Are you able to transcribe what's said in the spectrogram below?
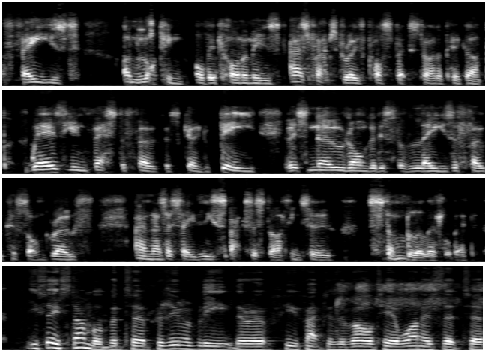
a phased unlocking of economies as perhaps growth prospects start to pick up. Where's the investor focus going to be if it's no longer this sort of laser focus on growth? And as I say, these SPACs are starting to stumble a little bit. You say stumble, but uh, presumably there are a few factors involved here. One is that uh,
